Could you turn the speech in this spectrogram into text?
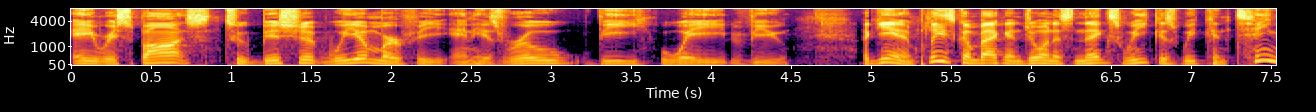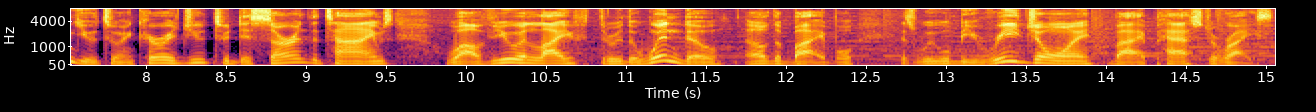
a response to Bishop William Murphy and his Roe v. Wade view. Again, please come back and join us next week as we continue to encourage you to discern the times while viewing life through the window of the Bible, as we will be rejoined by Pastor Rice.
